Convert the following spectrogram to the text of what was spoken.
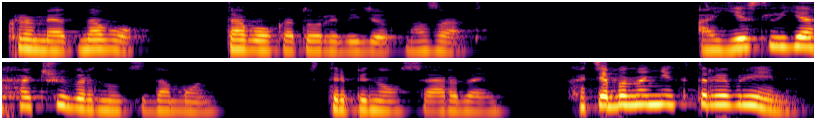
Кроме одного, того, который ведет назад. А если я хочу вернуться домой? Встрепенулся Ордай. Хотя бы на некоторое время.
